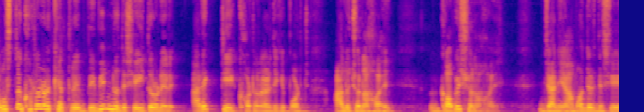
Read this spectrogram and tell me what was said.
সমস্ত ঘটনার ক্ষেত্রে বিভিন্ন দেশে এই ধরনের আরেকটি ঘটনার দিকে আলোচনা হয়। গবেষণা হয় জানি আমাদের দেশে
